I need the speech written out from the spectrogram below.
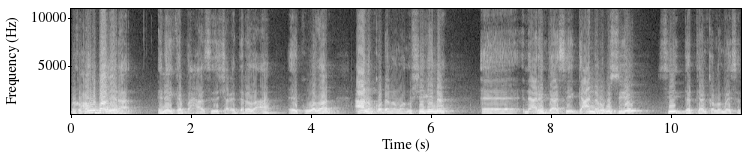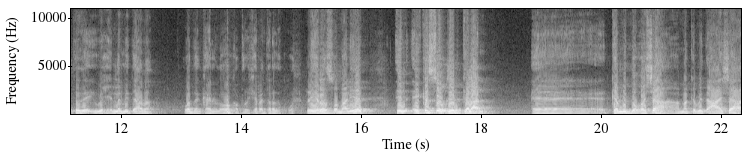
marka waxaan ugu baaqaynaa inay ka baxaan sida sharci darada ah ay ku wadaan caalamkao dhanna waan u sheegaynaa in arrintaasi gacanna lagu siiyo si dadkan kalluumaysatada iyo wixii la mid ahba wadankani looga qabto sharci darada kuwa dhalinyarada soomaaliyeed in ay ka soo qeyb galaan ka mid noqoshaha ama ka mid ahaanshaha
